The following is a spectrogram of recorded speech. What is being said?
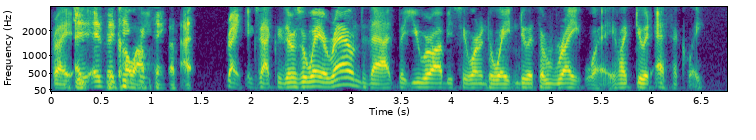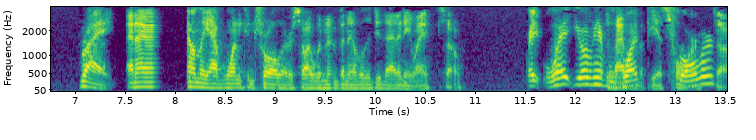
Right. As the co-op thing, I, Right. Exactly. There was a way around that, but you were obviously wanting to wait and do it the right way, like do it ethically. Right, and I only have one controller, so I wouldn't have been able to do that anyway. So Wait, what? You only have 'Cause I have one the PS4, controller? so.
